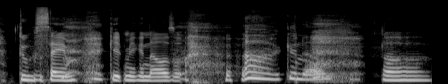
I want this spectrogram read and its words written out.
du, same, geht mir genauso. Ah, genau. Ah,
